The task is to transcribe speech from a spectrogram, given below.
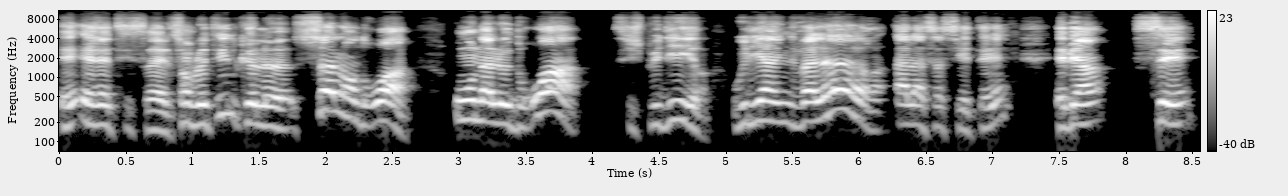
et Eretz Israël. Semble-t-il que le seul endroit où on a le droit, si je puis dire, où il y a une valeur à la société, eh bien, c'est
